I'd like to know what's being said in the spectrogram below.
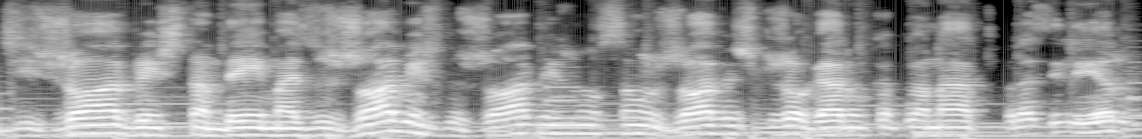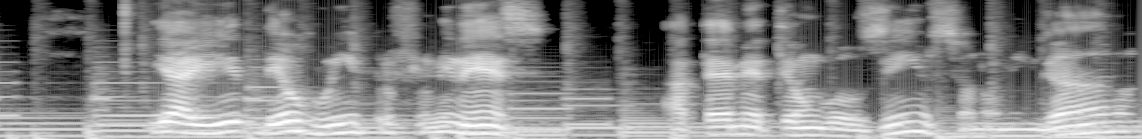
de jovens também, mas os jovens dos jovens não são os jovens que jogaram o Campeonato Brasileiro. E aí deu ruim para o Fluminense. Até meteu um golzinho, se eu não me engano,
